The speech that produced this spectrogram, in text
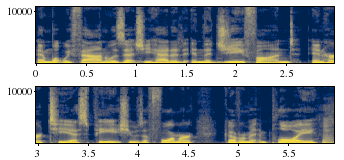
And what we found was that she had it in the G fund in her TSP. She was a former government employee. Hmm.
